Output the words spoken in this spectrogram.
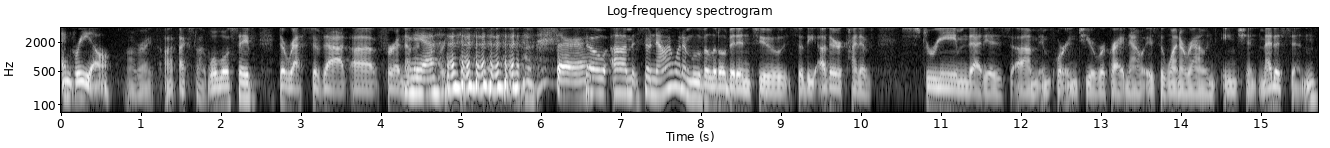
and real All right. Uh, excellent. Well, we'll save the rest of that uh, for another Yeah. conversation. sure So, um, so now I want to move a little bit into so the other kind of stream that is um, important to your work right now is the one around ancient medicine,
